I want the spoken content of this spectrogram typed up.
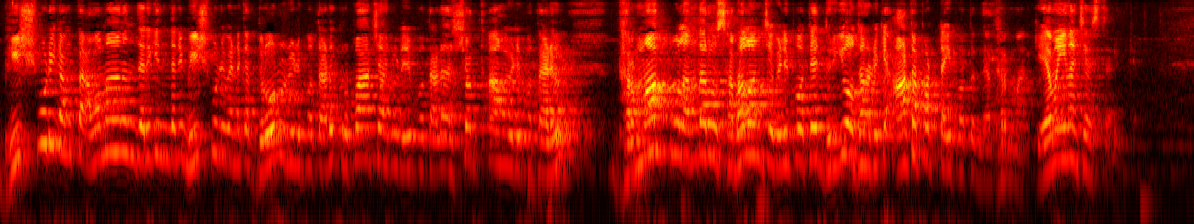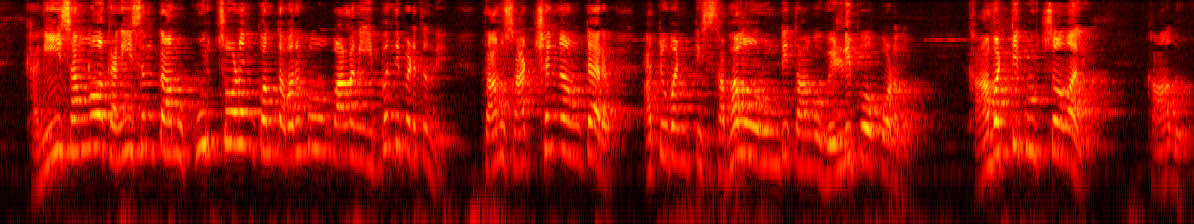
భీష్ముడికి అంత అవమానం జరిగిందని భీష్ముడి వెనక ద్రోణుడు వెళ్ళిపోతాడు కృపాచార్యుడు వెళ్ళిపోతాడు అశ్వత్థామ వెళ్ళిపోతాడు. ధర్మాత్ములందరూ సభలోంచి వెళ్ళిపోతే దుర్యోధనుడికి ఆటపట్టు అయిపోతుంది అధర్మానికి. ఏమైనా చేస్తాడు ఇంకా. కనీసంలో కనీసం తాము కూర్చోవడం కొంతవరకు వాళ్ళని ఇబ్బంది పెడుతుంది. తాము సాక్ష్యంగా ఉంటారు. అటువంటి సభలో నుండి తాము వెళ్ళిపోకూడదు. కాబట్టి కూర్చోవాలి. కాదు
